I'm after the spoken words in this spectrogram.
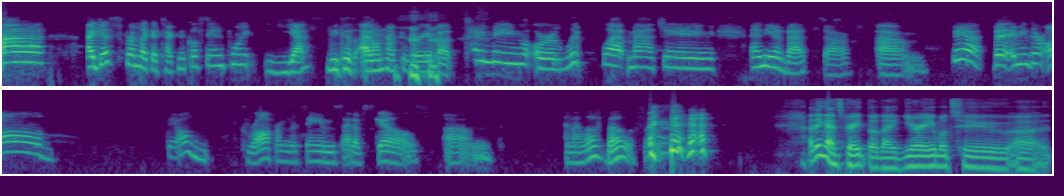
Uh, I guess from like a technical standpoint, yes, because I don't have to worry about timing or lip flap matching, any of that stuff. Um, but yeah, but I mean, they're all they all draw from the same set of skills, um, and I love both. I think that's great though. Like you're able to uh,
